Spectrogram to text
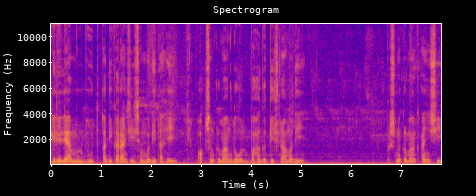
दिलेल्या मूलभूत अधिकारांशी संबंधित आहे. ऑप्शन क्रमांक दोन भाग तिसरामध्ये प्रश्न क्रमांक ऐंशी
